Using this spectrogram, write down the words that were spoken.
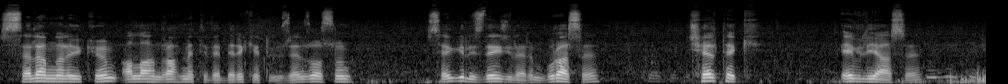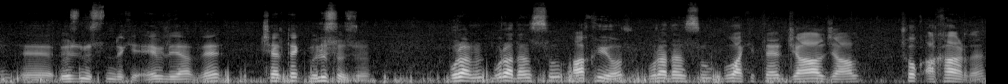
Selamünaleyküm. Allah'ın rahmeti ve bereketi üzerinize olsun. Sevgili izleyicilerim burası Çeltek Evliyası, e, özün üstündeki evliya ve Çeltek Ölü Sözü. Buranın, buradan su akıyor. Buradan su bu vakitler cağal cağal çok akardı.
